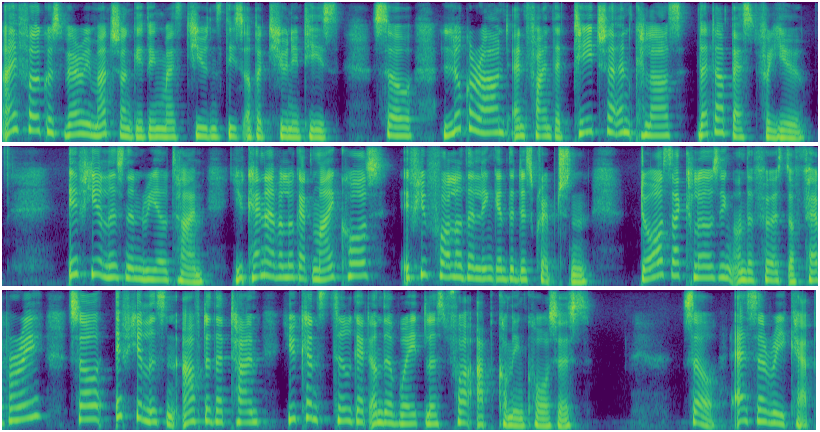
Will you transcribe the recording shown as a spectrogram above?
I focus very much on giving my students these opportunities. So look around and find the teacher and class that are best for you. If you listen in real time, you can have a look at my course if you follow the link in the description. Doors are closing on the 1st of February, so if you listen after that time, you can still get on the waitlist for upcoming courses. So, as a recap,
